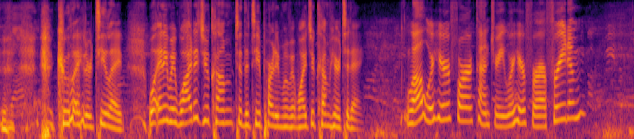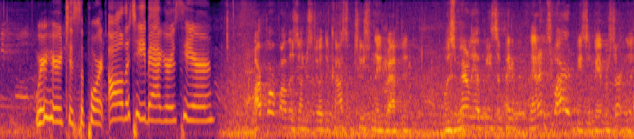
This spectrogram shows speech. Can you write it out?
Kool-Aid or Tea-Aid? Well, anyway, why did you come to the Tea Party movement? Why did you come here today? Well, we're here for our country. We're here for our freedom. We're here to support all the tea baggers here. Our forefathers understood the Constitution they drafted was merely a piece of paper, an inspired piece of paper, certainly.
